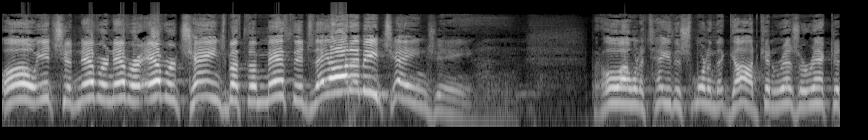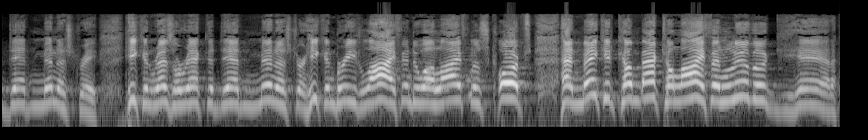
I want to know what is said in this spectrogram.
oh, it should never, never, ever change, but the methods, they ought to be changing. But oh, I want to tell you this morning that God can resurrect a dead ministry. He can resurrect a dead minister. He can breathe life into a lifeless corpse and make it come back to life and live again.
